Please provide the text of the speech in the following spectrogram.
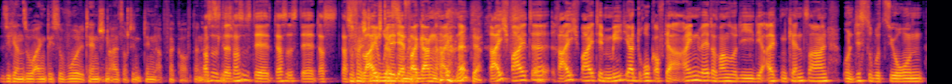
sichern so eigentlich sowohl Attention als auch den, den Abverkauf. Dann das, ist der, das ist der, das ist der, das, das so Flywheel der Vergangenheit. Ne? ja. Reichweite, Reichweite, Mediadruck auf der einen Welt, das waren so die, die alten Kennzahlen und Distribution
